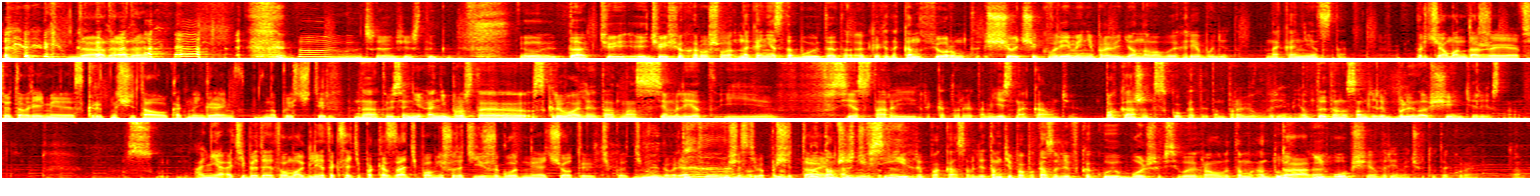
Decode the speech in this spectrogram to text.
Да, да, да. Ой, лучшая вообще штука. Ой, так, что еще хорошего? Наконец-то будет это, как это, confirmed, счетчик времени, проведенного в игре будет. Наконец-то. Причем он даже все это время скрытно считал, как мы играем на PS4. Да, то есть они, они просто э, скрывали это от нас 7 лет, и все старые игры, которые там есть на аккаунте, покажет, сколько ты там провел времени. Вот это на самом деле, блин, вообще интересно. Они, а тебе до этого могли это, кстати, показать? Помнишь вот эти ежегодные отчеты, типа тебе ну, говорят, да, мы сейчас тебя посчитаем. Ну, ну там, там же не все да. игры показывали, там типа показывали, в какую больше всего играл в этом году да, и да. общее время, что-то такое. Там.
